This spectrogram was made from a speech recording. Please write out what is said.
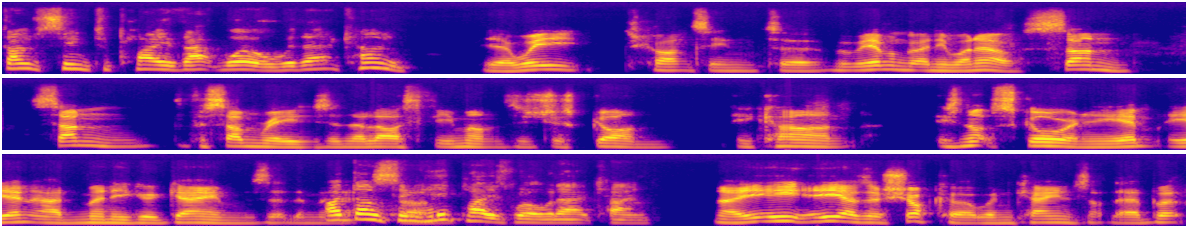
don't seem to play that well without Kane. Yeah, we can't seem to, but we haven't got anyone else. Son, Son, for some reason, the last few months has just gone. He can't. He's not scoring. He he ain't had many good games at the minute. I don't think he plays well without Kane. No, he he has a shocker when Kane's not there. But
